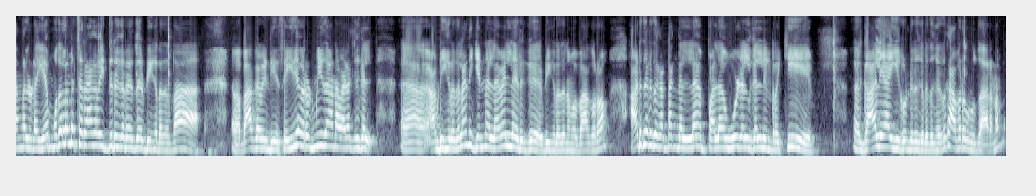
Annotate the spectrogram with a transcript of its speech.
தங்களுடைய முதலமைச்சராக வைத்திருக்கிறது அப்படிங்கிறது தான் நம்ம பார்க்க வேண்டிய செய்தி. அவரோட மீதான வழக்குகள் அப்படிங்கிறதெல்லாம் இன்றைக்கி என்ன லெவலில் இருக்குது அப்படிங்கிறத நம்ம பார்க்குறோம். அடுத்தடுத்த கட்டங்களில் பல ஊழல்கள் இன்றைக்கு காலியாகி கொண்டிருக்கிறதுங்கிறதுக்கு அவர் ஒரு உதாரணம்.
